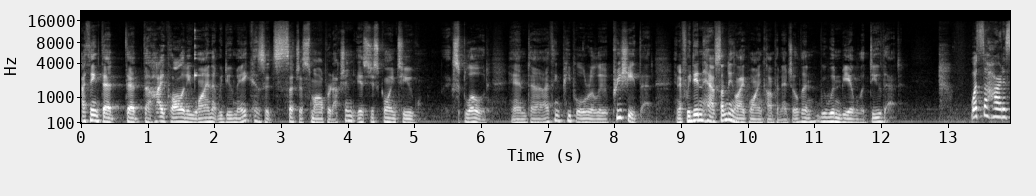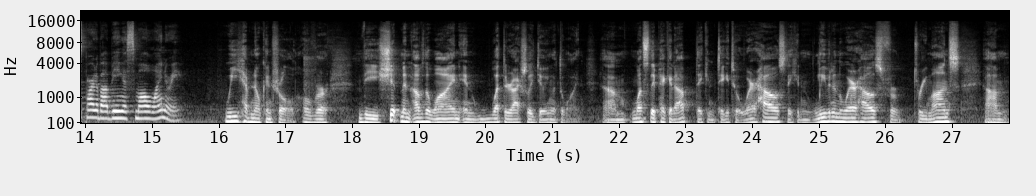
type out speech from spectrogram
I think that that the high quality wine that we do make, because it's such a small production, is just going to explode, and uh, I think people will really appreciate that. And if we didn't have something like Wine Confidential, then we wouldn't be able to do that. What's the hardest part about being a small winery? we have no control over the shipment of the wine and what they're actually doing with the wine. Um, once they pick it up, they can take it to a warehouse. They can leave it in the warehouse for three months. Um,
